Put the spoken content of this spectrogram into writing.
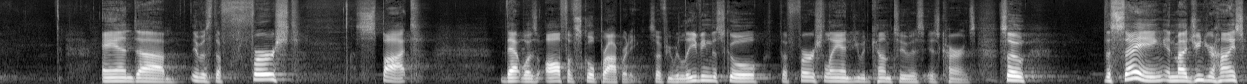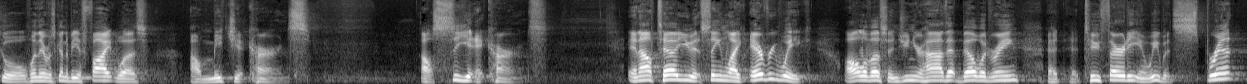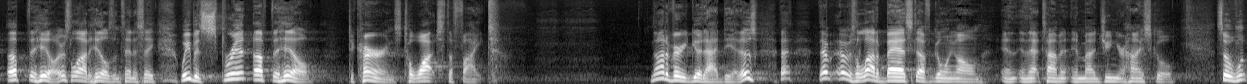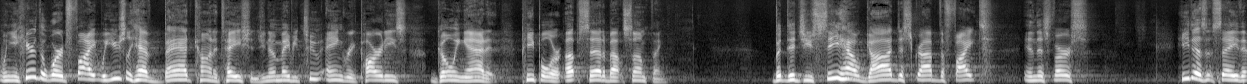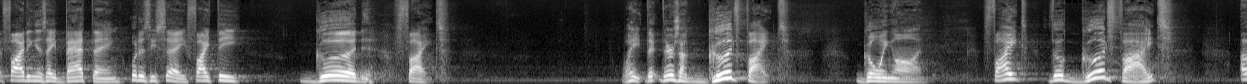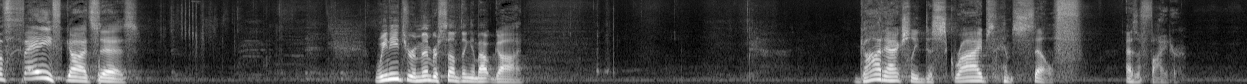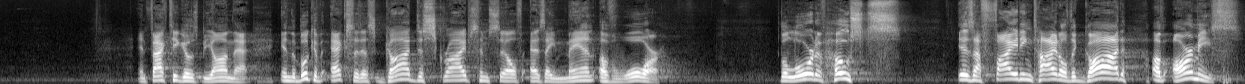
And um, it was the first spot that was off of school property. So if you were leaving the school, the first land you would come to is, is Kern's. So the saying in my junior high school when there was going to be a fight was, I'll meet you at Kern's. I'll see you at Kern's. And I'll tell you, it seemed like every week, all of us in junior high, that bell would ring at, at 2.30 and we would sprint up the hill. There's a lot of hills in Tennessee. We would sprint up the hill to Kern's to watch the fight. Not a very good idea. That, that, that was a lot of bad stuff going on in, in that time in, in my junior high school. So when you hear the word fight, we usually have bad connotations. You know, maybe two angry parties going at it. People are upset about something. But did you see how God described the fight in this verse? He doesn't say that fighting is a bad thing. What does he say? Fight the good fight. Wait, there's a good fight going on. Fight the good fight of faith, God says. We need to remember something about God. God actually describes himself as a fighter. In fact, he goes beyond that. In the book of Exodus, God describes himself as a man of war, the Lord of hosts is a fighting title, the God of armies.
